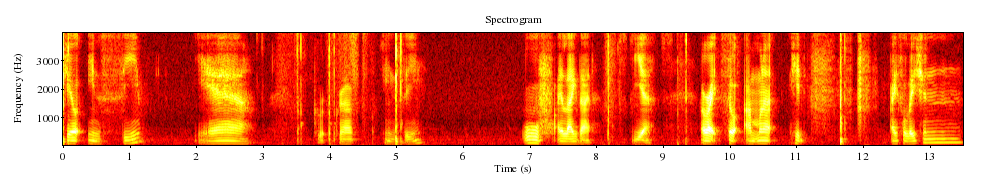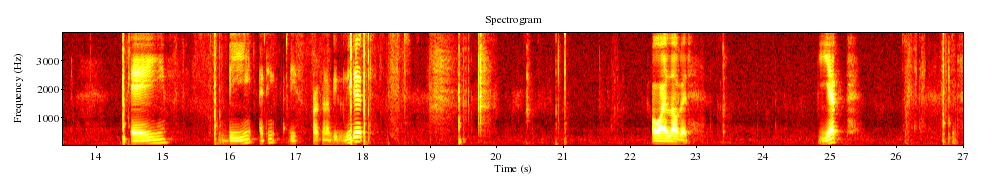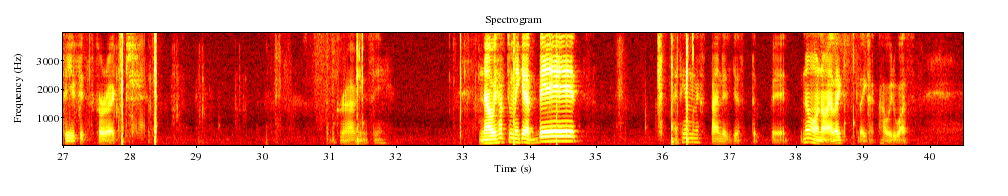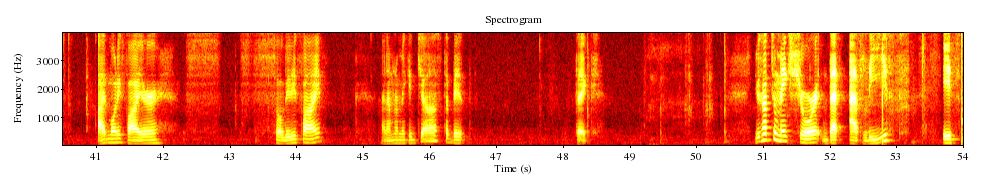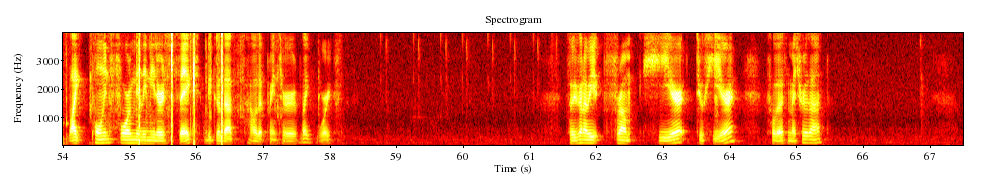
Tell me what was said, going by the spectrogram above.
Scale in C. Yeah. Gr grab in Z. Oof, I like that. Yeah. All right, so I'm gonna hit isolation A, B. I think these are gonna be deleted. Oh, I love it. Yep. Let's see if it's correct. Gravity. Now we have to make it a bit. I think I'm gonna expand it just a bit. No, no, I like like how it was. Add modifier, solidify, and I'm gonna make it just a bit thick. You have to make sure that at least it's like 0.4 millimeters thick because that's how the printer like works. So it's gonna be from here to here. So let's measure that.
